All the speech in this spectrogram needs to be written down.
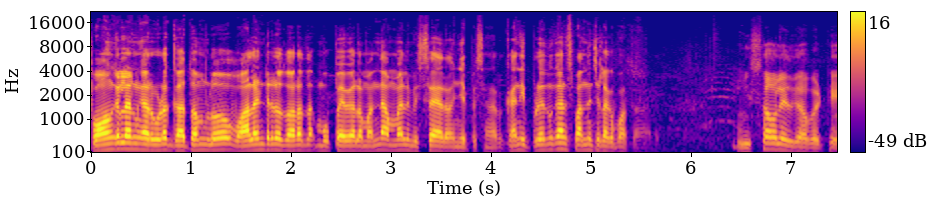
పవన్ కళ్యాణ్ గారు కూడా గతంలో వాలంటీర్ల ద్వారా ముప్పై వేల మంది అమ్మాయిలు మిస్ అయ్యారు అని చెప్పేస్తున్నారు కానీ ఇప్పుడు ఎందుకని స్పందించలేకపోతున్నారు? మిస్ అవ్వలేదు కాబట్టి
